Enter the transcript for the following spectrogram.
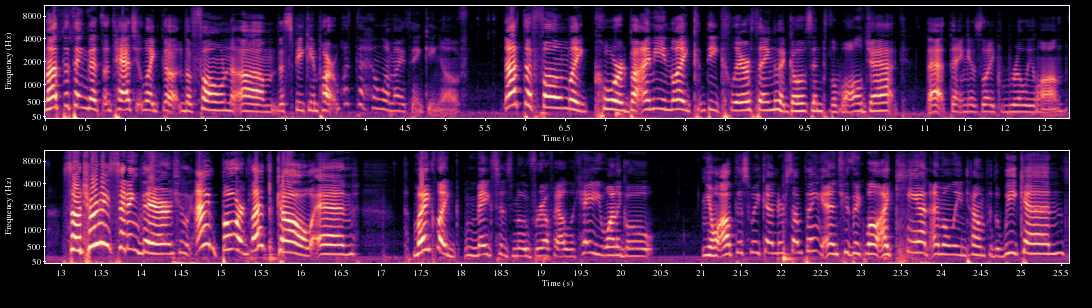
not the thing that's attached like the the phone um the speaking part. What the hell am I thinking of? Not the phone like cord, but I mean like the clear thing that goes into the wall jack. That thing is like really long. So Trudy's sitting there and she's like, I'm bored, let's go and Mike like makes his move real fast, like, "Hey, you want to go, you know, out this weekend or something?" And she's like, "Well, I can't. I'm only in town for the weekend.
